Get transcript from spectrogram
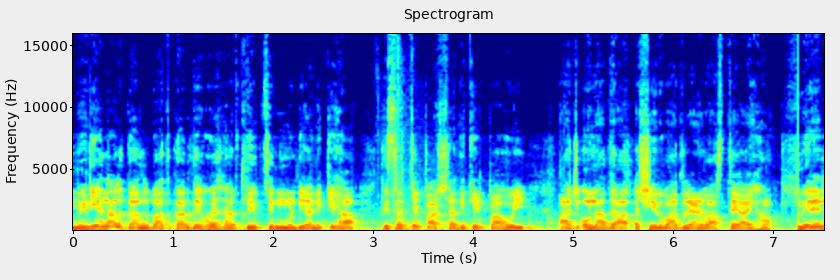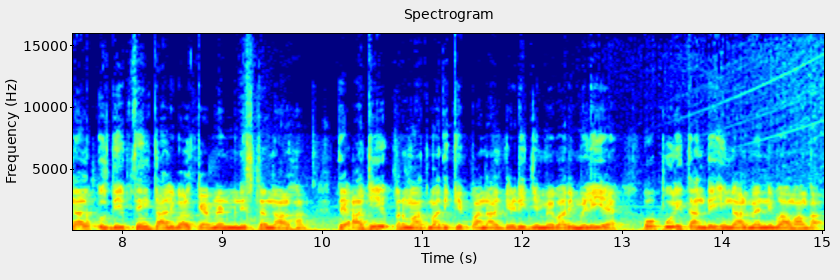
ਮੀਡੀਆ ਨਾਲ ਗੱਲਬਾਤ ਕਰਦੇ ਹੋਏ ਹਰਦੀਪ ਸਿੰਘ ਮੁੰਡੀਆ ਨੇ ਕਿਹਾ ਕਿ ਸੱਚੇ ਪਾਤਸ਼ਾਹ ਦੀ ਕਿਰਪਾ ਹੋਈ, ਅੱਜ ਉਹਨਾਂ ਦਾ ਆਸ਼ੀਰਵਾਦ ਲੈਣ ਵਾਸਤੇ ਆਏ ਹਾਂ। ਮੇਰੇ ਨਾਲ ਕੁਲਦੀਪ ਸਿੰਘ ਧਾਲੀਵਾਲ ਕੈਬਨਿਟ ਮਿਨਿਸਟਰ ਨਾਲ ਹਨ ਤੇ ਅੱਜ ਹੀ ਪ੍ਰਮਾਤਮਾ ਦੀ ਕਿਰਪਾ ਨਾਲ ਜਿਹੜੀ ਜ਼ਿੰਮੇਵਾਰੀ ਮਿਲੀ ਹੈ, ਉਹ ਪੂਰੀ ਤਨਦੇਹੀ ਨਾਲ ਮੈਂ ਨਿਭਾਵਾਂਗਾ।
